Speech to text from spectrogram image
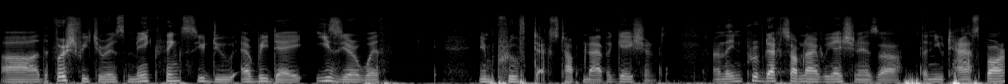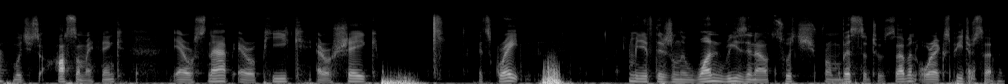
Uh, the first feature is make things you do every day easier with improved desktop navigation. And the improved desktop navigation is uh, the new taskbar, which is awesome, I think. Aero snap, Aero peek, Aero shake. It's great. I mean, if there's only one reason I would switch from Vista to 7 or XP to 7,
